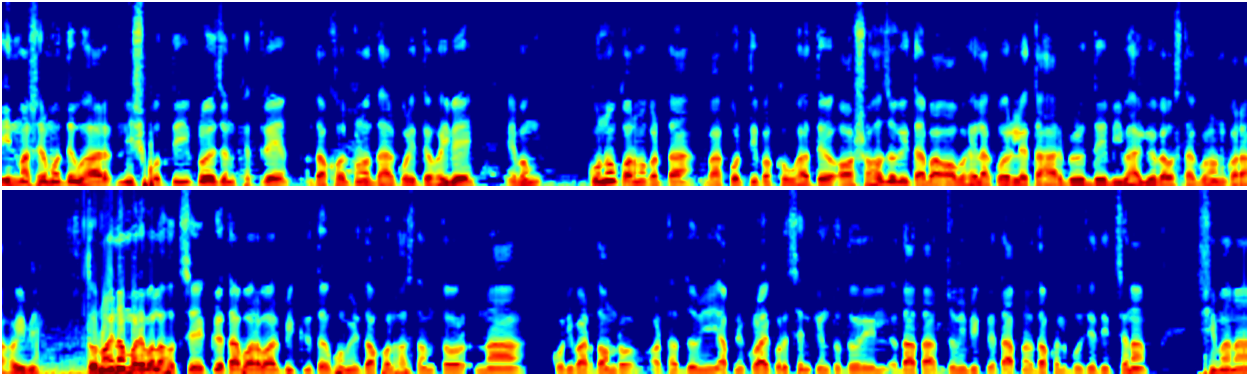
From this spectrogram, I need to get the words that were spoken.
তিন মাসের মধ্যে উহার নিষ্পত্তি প্রয়োজন ক্ষেত্রে দখল পুনরুদ্ধার করিতে হইবে এবং কোনো কর্মকর্তা বা কর্তৃপক্ষ উহাতে অসহযোগিতা বা অবহেলা করিলে তাহার বিরুদ্ধে বিভাগীয় ব্যবস্থা গ্রহণ করা হইবে। তো নয় নম্বরে বলা হচ্ছে, ক্রেতা বরাবর বিকৃত ভূমির দখল হস্তান্তর না করিবার দণ্ড, অর্থাৎ জমি আপনি ক্রয় করেছেন কিন্তু দলিল দাতা, জমি বিক্রেতা আপনার দখল বুঝিয়ে দিচ্ছে না। সীমানা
